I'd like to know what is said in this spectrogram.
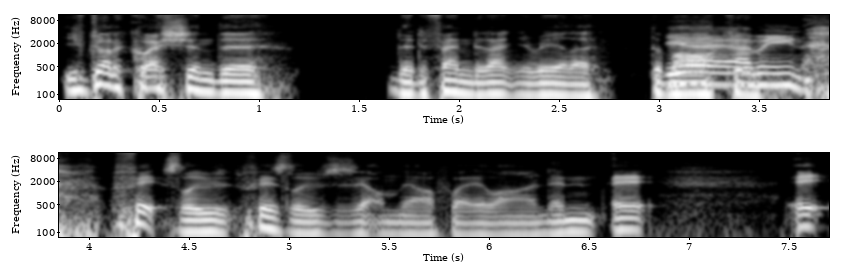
you've got to question the the defender, don't you? Really, the yeah, I mean, Fitz, lose, Fizz loses it on the halfway line, and it, it,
